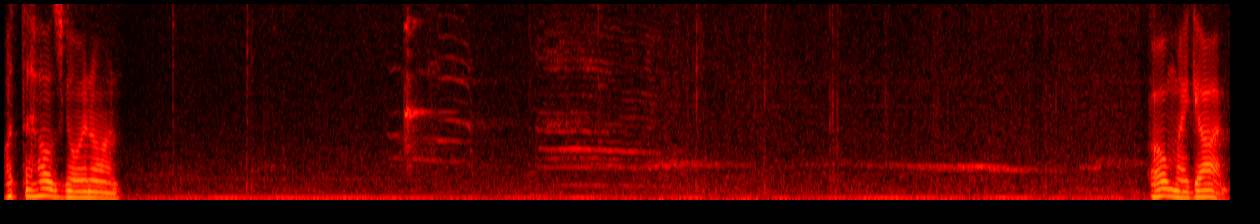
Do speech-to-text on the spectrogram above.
What the hell is going on? Oh my god.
